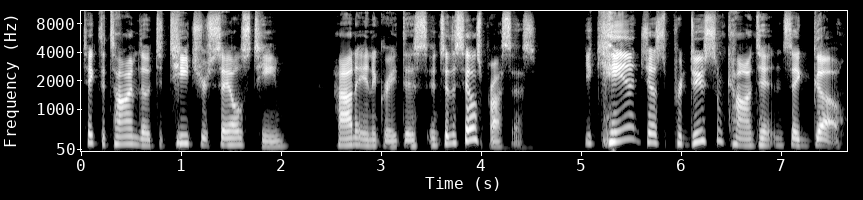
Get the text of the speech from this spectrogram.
take the time, though, to teach your sales team how to integrate this into the sales process. You can't just produce some content and say, go.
